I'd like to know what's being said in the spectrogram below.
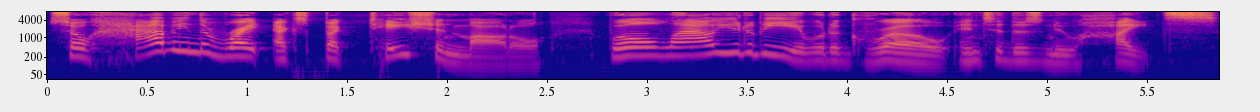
So, having the right expectation model will allow you to be able to grow into those new heights.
